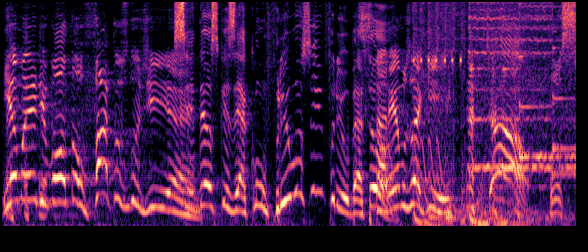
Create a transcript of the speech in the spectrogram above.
E amanhã de volta ao Fatos do Dia. Se Deus quiser, com frio ou sem frio, Beto? Estaremos aqui. Tchau! Os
